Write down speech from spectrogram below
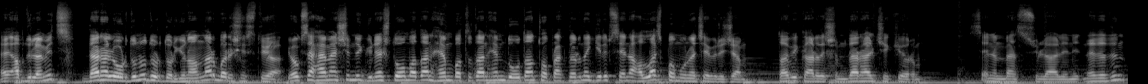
Ey Abdülhamit derhal ordunu durdur Yunanlar barış istiyor. Yoksa hemen şimdi güneş doğmadan hem batıdan hem doğudan topraklarına girip seni hallaç pamuğuna çevireceğim. Tabii kardeşim derhal çekiyorum. Senin ben sülaleni... Ne dedin?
